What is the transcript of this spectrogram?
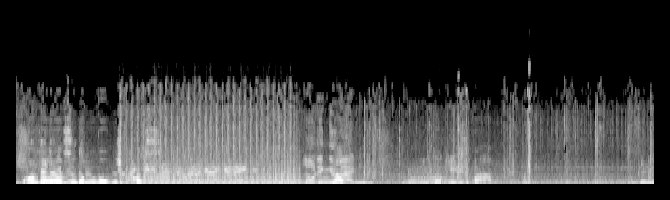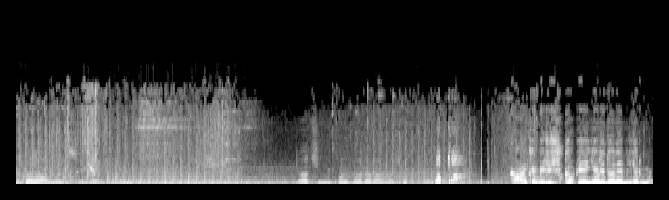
Şurada adam Affedersin de yatıyor bok olabilir. çıkmaz. Loading new mag. Yatmıyormuş. You located a bomb. Bize info lazım. Gerçi infoyu böyle vermek çok güzel. Kanka biri şu kapıya geri dönebilir mi?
